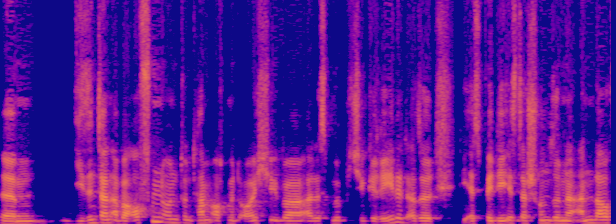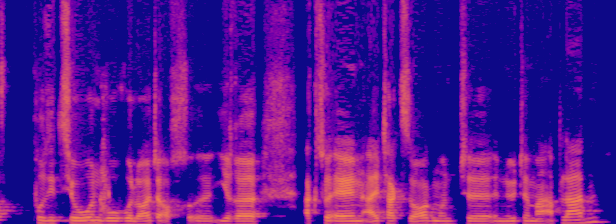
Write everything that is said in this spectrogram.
Ähm, die sind dann aber offen und, und haben auch mit euch über alles Mögliche geredet. Also die SPD ist da schon so eine Anlaufposition, wo, wo Leute auch äh, ihre aktuellen Alltagssorgen und äh, Nöte mal abladen?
